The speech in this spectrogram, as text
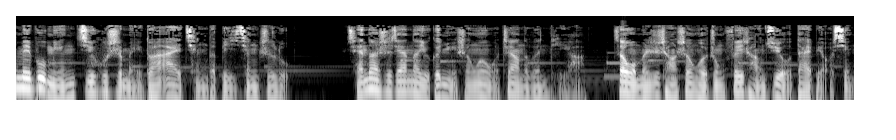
昧不明几乎是每段爱情的必经之路。前段时间呢，有个女生问我这样的问题哈，在我们日常生活中非常具有代表性。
